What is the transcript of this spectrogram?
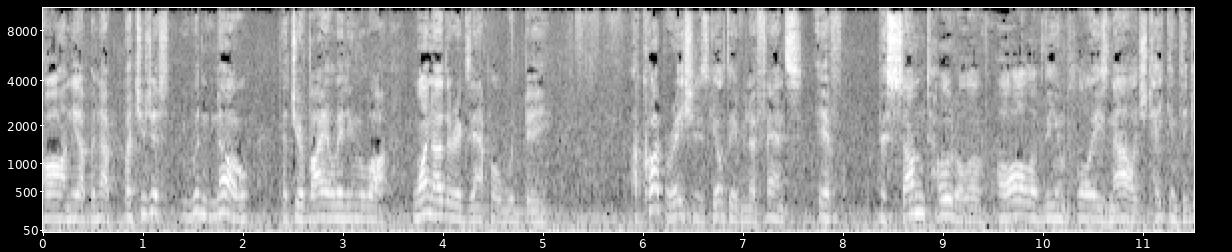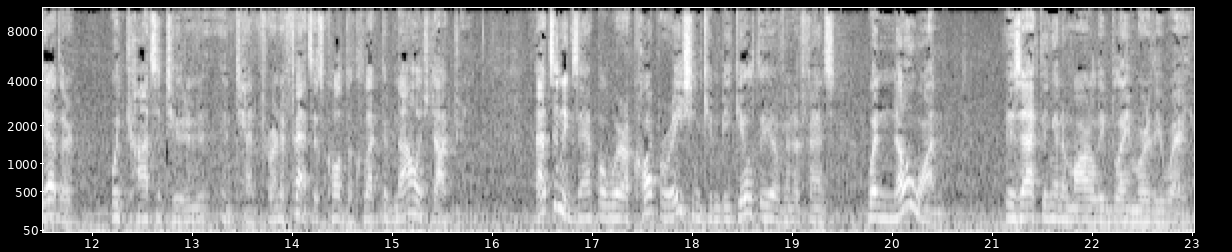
all on the up and up, but you just you wouldn't know that you're violating the law. One other example would be a corporation is guilty of an offense if the sum total of all of the employees' knowledge taken together would constitute an intent for an offense. It's called the collective knowledge doctrine. That's an example where a corporation can be guilty of an offense when no one is acting in a morally blameworthy way.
